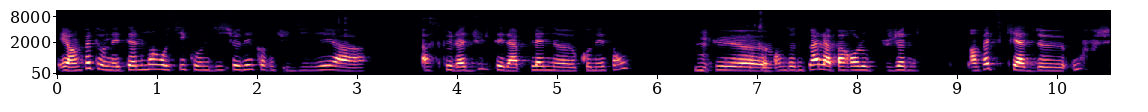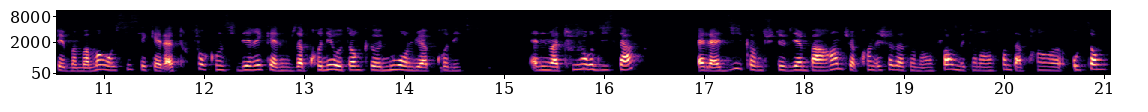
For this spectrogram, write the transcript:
Et en fait, on est tellement aussi conditionné comme tu disais à à ce que l'adulte ait la pleine euh, connaissance mmh, que on donne pas la parole aux plus jeunes. En fait, ce qu'il y a de ouf chez ma maman aussi, c'est qu'elle a toujours considéré qu'elle nous apprenait autant que nous on lui apprenait. Elle m'a toujours dit ça. Elle a dit quand tu deviens parent, tu apprends des choses à ton enfant, mais ton enfant t'apprend autant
